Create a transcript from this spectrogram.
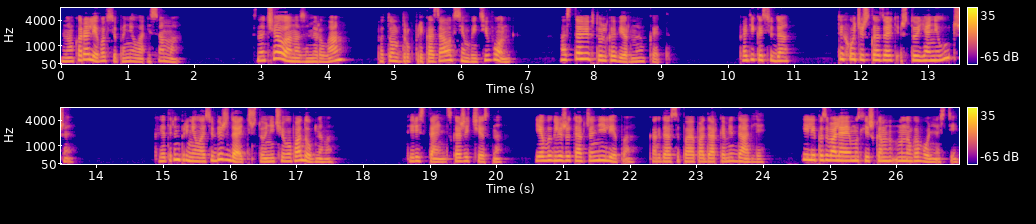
но королева все поняла и сама. Сначала она замерла, потом вдруг приказала всем выйти вон, оставив только верную Кэт. «Поди-ка сюда. Ты хочешь сказать, что я не лучше?» Кэтрин принялась убеждать, что ничего подобного. «Перестань, скажи честно. Я выгляжу так же нелепо, когда осыпаю подарками Дадли, или позволяю ему слишком много вольностей».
